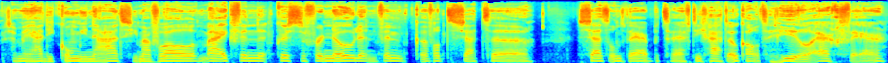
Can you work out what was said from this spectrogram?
zeg maar, ja, die combinatie. Maar vooral, maar ik vind Christopher Nolan, vind ik wat set, uh, setontwerp betreft, die gaat ook altijd heel erg ver.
